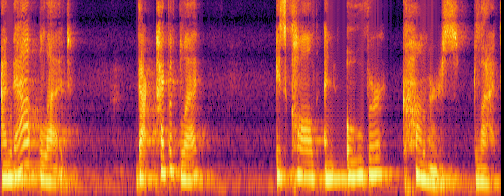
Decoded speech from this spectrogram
And that blood, that type of blood, is called an overcomer's blood.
